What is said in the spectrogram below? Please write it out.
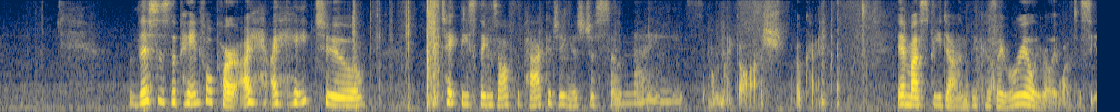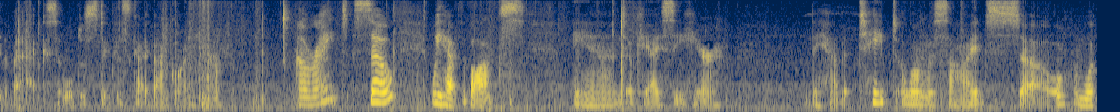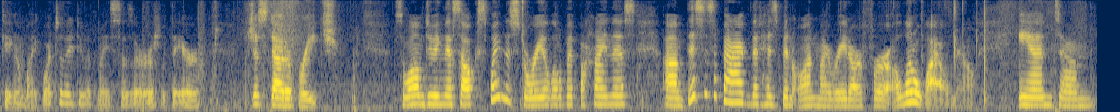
This is the painful part. I, I hate to take these things off. The packaging is just so nice. Oh my gosh. Okay. It must be done because I really, really want to see the bag. So we'll just stick this guy back on here. All right. So we have the box. And, okay, I see here. They have it taped along the sides, so I'm looking, I'm like, what do they do with my scissors? But they are just out of reach. So while I'm doing this, I'll explain the story a little bit behind this. Um, this is a bag that has been on my radar for a little while now. And, um,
